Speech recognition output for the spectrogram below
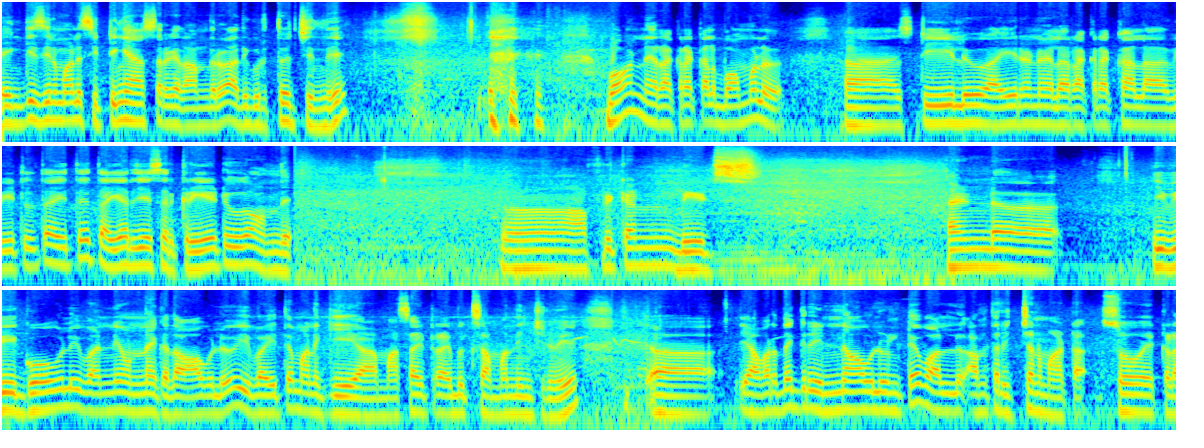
వెంకీ సినిమాలో సిట్టింగ్ వేస్తారు కదా అందరూ అది గుర్తొచ్చింది. బాగున్నాయి రకరకాల బొమ్మలు. స్టీలు ఐరన్ ఇలా రకరకాల వీటితో అయితే తయారు చేశారు. క్రియేటివ్గా ఉంది. ఆఫ్రికన్ బీడ్స్. అండ్ ఇవి గోవులు ఇవన్నీ ఉన్నాయి కదా ఆవులు. ఇవైతే మనకి మసాయి ట్రైబ్కి సంబంధించినవి. ఎవరి దగ్గర ఎన్ని ఆవులు ఉంటే వాళ్ళు అంత రిచ్ అనమాట సో ఇక్కడ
